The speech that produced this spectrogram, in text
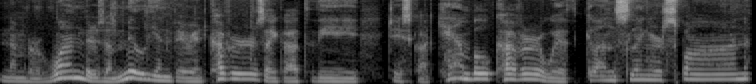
number one. There's a million variant covers. I got the J. Scott Campbell cover with Gunslinger Spawn.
